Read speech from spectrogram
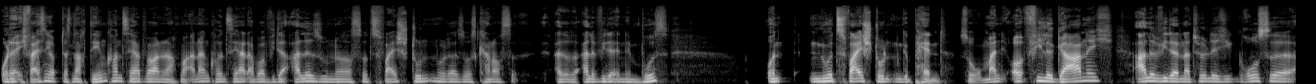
oder ich weiß nicht, ob das nach dem Konzert war oder nach einem anderen Konzert, aber wieder alle so noch so zwei Stunden oder so. Es kann auch, so, also alle wieder in den Bus und nur zwei Stunden gepennt. So, man, oh, viele gar nicht. Alle wieder natürlich große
